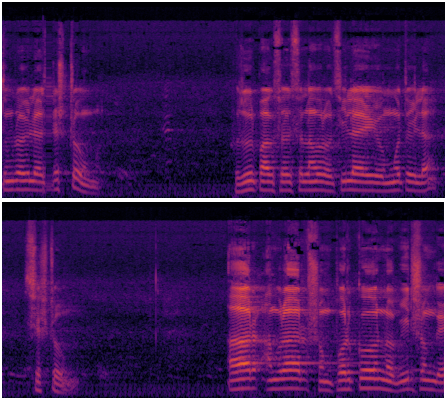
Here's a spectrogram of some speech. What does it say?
তোমরা হইলে শ্রেষ্ঠ উম্মত। হুজুর পাক সাল্লামের ওসিলা এই উম্মত হইলা শ্রেষ্ঠ উম্মত। আর আমরার সম্পর্ক নবীর সঙ্গে,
